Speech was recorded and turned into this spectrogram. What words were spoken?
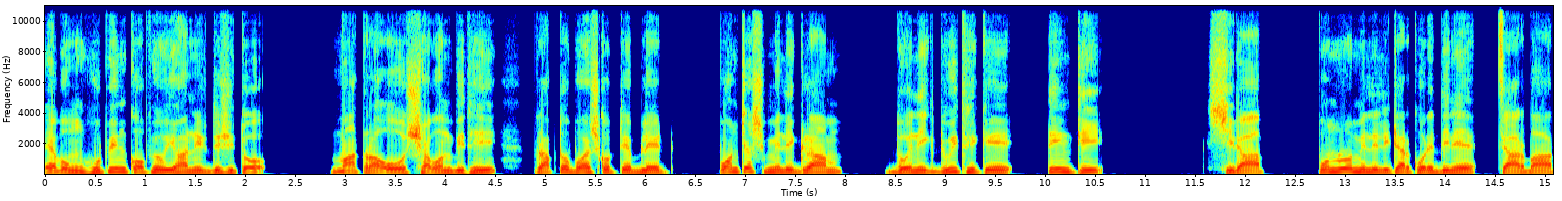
এবং হুপিং কফেও ইহা নির্দেশিত। মাত্রা ও সেবনবিধি প্রাপ্তবয়স্ক ট্যাবলেট পঞ্চাশ মিলিগ্রাম, দৈনিক দুই থেকে তিনটি। সিরাপ পনেরো মিলিলিটার করে দিনে চারবার,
